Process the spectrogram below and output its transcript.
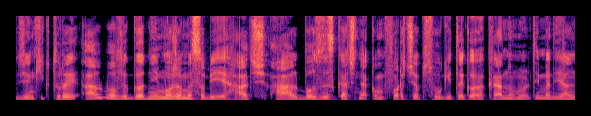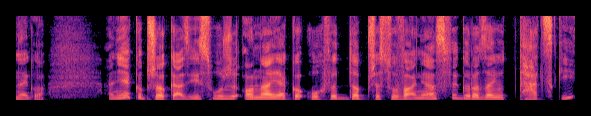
dzięki której albo wygodniej możemy sobie jechać, albo zyskać na komforcie obsługi tego ekranu multimedialnego. A niejako przy okazji służy ona jako uchwyt do przesuwania swego rodzaju tacki,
